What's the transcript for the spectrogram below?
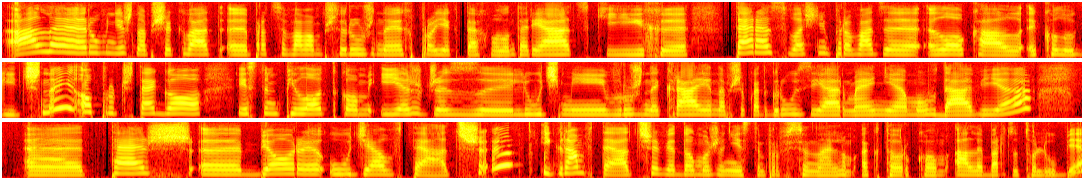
ale również na przykład e, pracowałam przy różnych projektach wolontariackich. Teraz właśnie prowadzę lokal ekologiczny. Oprócz tego jestem pilotką i jeżdżę z ludźmi w różne kraje, na przykład Gruzja, Armenia, Mołdawia. E, też e, biorę udział w teatrze i gram w teatrze. Wiadomo, że nie jestem profesjonalną aktorką, ale bardzo to lubię.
